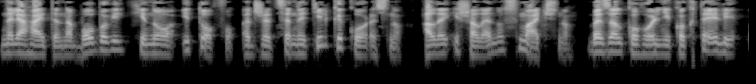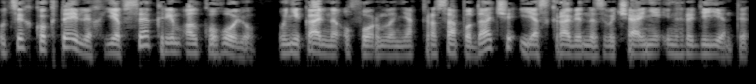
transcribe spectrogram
налягайте на бобові, кіно і тофу, адже це не тільки корисно, але і шалено смачно. Безалкогольні коктейлі. У цих коктейлях є все, крім алкоголю, унікальне оформлення, краса подачі і яскраві незвичайні інгредієнти.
